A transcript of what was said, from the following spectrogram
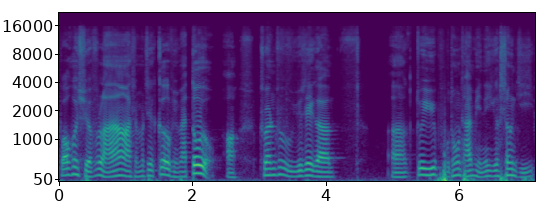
包括雪佛兰啊，什么这各个品牌都有啊，专注于这个。呃，对于普通产品的一个升级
